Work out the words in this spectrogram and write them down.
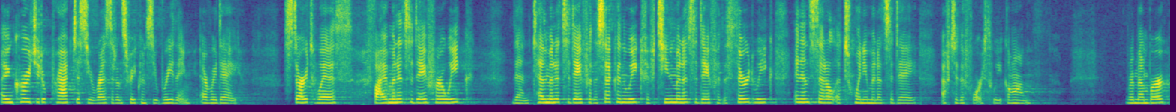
I encourage you to practice your resonance frequency breathing every day. Start with five minutes a day for a week, then 10 minutes a day for the second week, 15 minutes a day for the third week, and then settle at 20 minutes a day after the fourth week on. Remember,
